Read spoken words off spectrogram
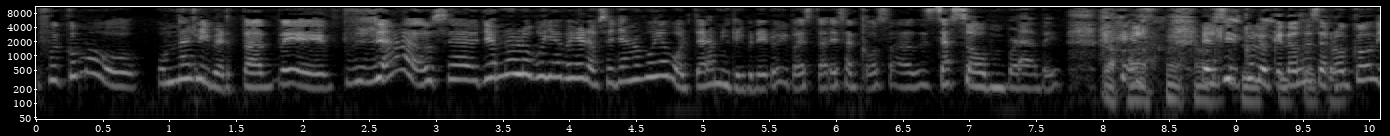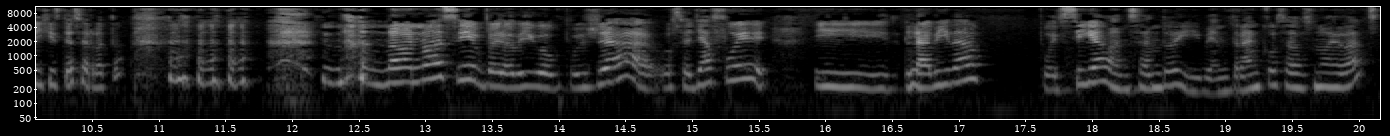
fue como una libertad de, pues ya, o sea, ya no lo voy a ver, o sea, ya no voy a voltear a mi librero y va a estar esa cosa, esa sombra de el, círculo que no se cerró, como dijiste hace rato. no, no así, pero digo, pues ya, o sea, ya fue, y la vida pues sigue avanzando y vendrán cosas nuevas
